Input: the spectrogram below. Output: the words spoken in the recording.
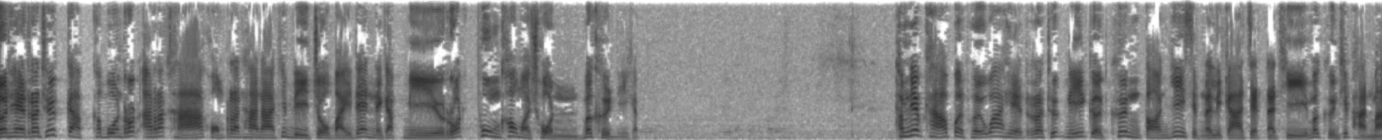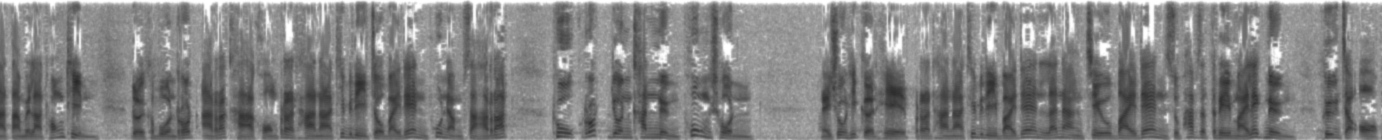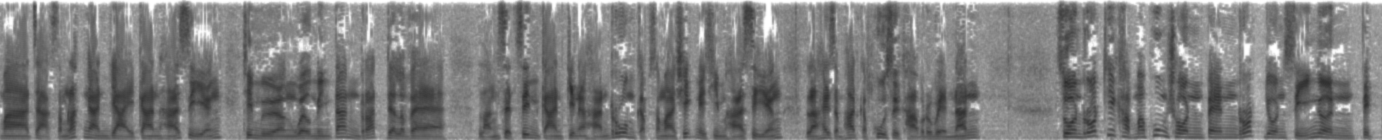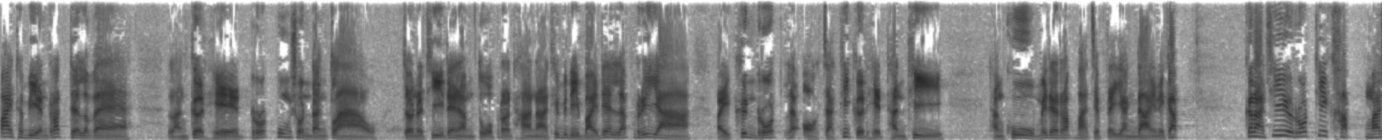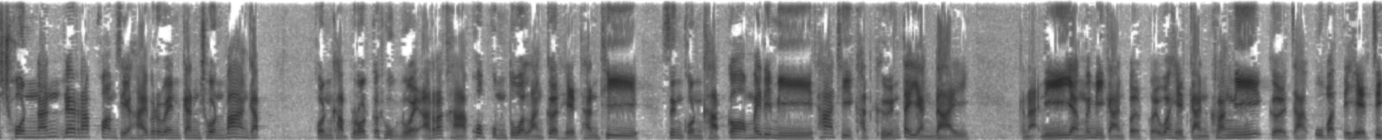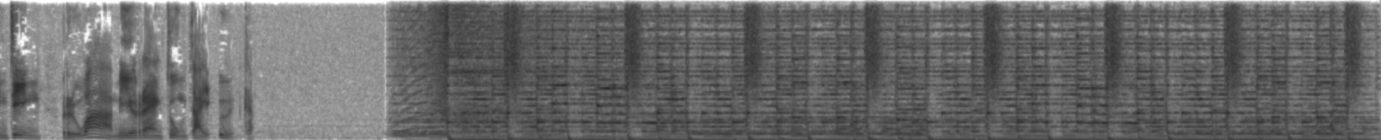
เกิดเหตุระทึกกับขบวนรถอารักขาของประธานาธิบดีโจไบเดนนะครับมีรถพุ่งเข้ามาชนเมื่อคืนนี้ครับทำเนียบขาวเปิดเผยว่าเหตุระทึกนี้เกิดขึ้นตอน 20 นาฬิกา 7 นาที เมื่อคืนที่ผ่านมาตามเวลาท้องถิ่น โดยขบวนรถอารักขาของประธานาธิบดีโจไบเดนผู้นำสหรัฐ ถูกรถยนต์คันหนึ่งพุ่งชน ในช่วงที่เกิดเหตุประธานาธิบดีไบเดนและนางจิลไบเดนสุภาพสตรีหมายเลขหนึ่งเพิ่งจะออกมาจากสำนักงานใหญ่การหาเสียง ที่เมืองเวลมิงตันรัฐเดลาแวร์ หลังเสร็จสิ้นการกินอาหารร่วมกับสมาชิกในทีมหาเสียง และให้สัมภาษณ์กับผู้สื่อข่าวบริเวณนั้น ส่วนรถที่ขับมาพุ่งชนเป็นรถยนต์สีเงิน ติดป้ายทะเบียนรัฐเดลาแวร์ หลังเกิดเหตุรถพุ่งชนดังกล่าวเจ้าหน้าที่ได้นำตัวประธานาธิบดีไบเดนและภริยาไปขึ้นรถและออกจากที่เกิดเหตุทันที ทั้งคู่ไม่ได้รับบาดเจ็บแต่อย่างใดนะครับ ขณะที่รถที่ขับมาชนนั้นได้รับความเสียหายบริเวณกันชนบ้างครับ คนขับรถก็ถูกหน่วยอารักขาควบคุมตัวหลังเกิดเหตุทันที ซึ่งคนขับก็ไม่ได้มีท่าทีขัดขืนแต่อย่างใด ขณะนี้ยังไม่มีการเปิดเผยว่าเหตุการณ์ครั้งนี้เกิดจากอุบัติเหตุจริง ๆ หรือว่ามีแรงจูงใจอื่นครับ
